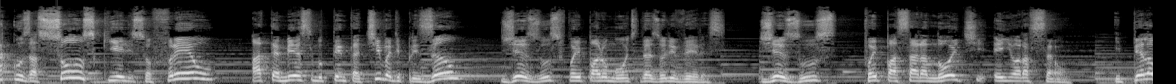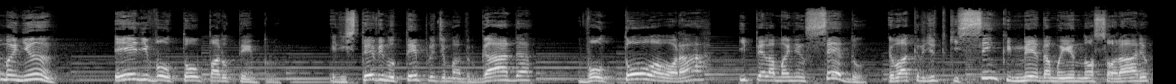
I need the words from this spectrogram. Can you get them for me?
acusações que ele sofreu, até mesmo tentativa de prisão, Jesus foi para o Monte das Oliveiras. Jesus foi passar a noite em oração. E pela manhã, ele voltou para o templo. Ele esteve no templo de madrugada, voltou a orar e pela manhã cedo, eu acredito que cinco e meia da manhã no nosso horário,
